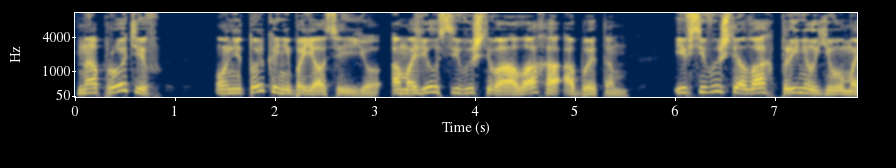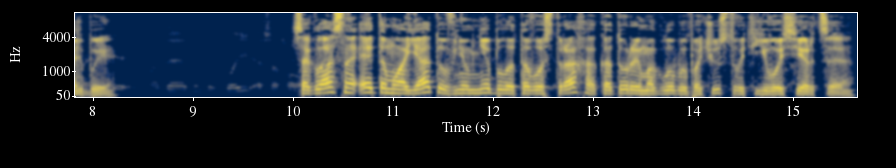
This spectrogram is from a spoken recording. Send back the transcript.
Напротив, он не только не боялся ее, а молил Всевышнего Аллаха об этом – и Всевышний Аллах принял его мольбы. Согласно этому аяту, в нем не было того страха, который могло бы почувствовать его сердце.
